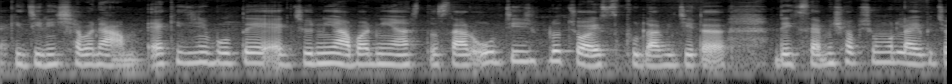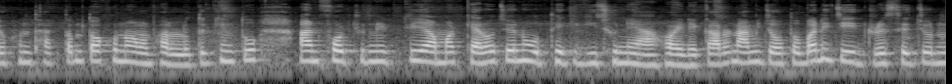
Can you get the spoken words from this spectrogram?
একই জিনিস মানে একই জিনিস বলতে একজনই আবার নিয়ে আসতেছে। আর ওর জিনিসগুলো চয়েসফুল আমি যেটা দেখছি, আমি সবসময় লাইভে যখন থাকতাম তখনও আমার ভালো লাগতো। কিন্তু আনফর্চুনেটলি আমার কেন যেন ওর থেকে কিছু নেওয়া হয়নি। কারণ আমি যতবারই যে ড্রেসের জন্য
